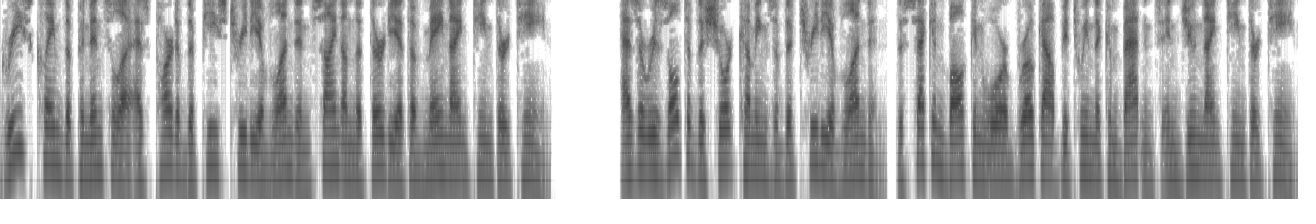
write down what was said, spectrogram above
Greece claimed the peninsula as part of the Peace Treaty of London signed on 30 May 1913. As a result of the shortcomings of the Treaty of London, the Second Balkan War broke out between the combatants in June 1913.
